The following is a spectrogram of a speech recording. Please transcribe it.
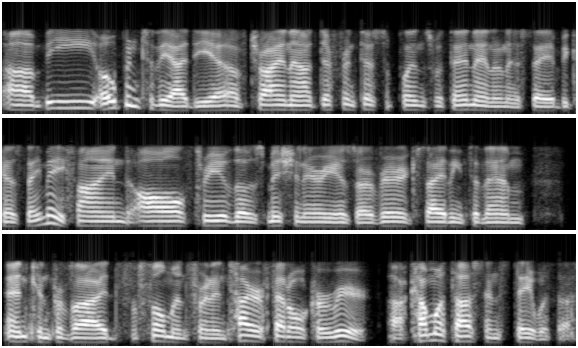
uh, be open to the idea of trying out different disciplines within NNSA because they may find all three of those mission areas are very exciting to them and can provide fulfillment for an entire federal career. Uh, come with us and stay with us.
